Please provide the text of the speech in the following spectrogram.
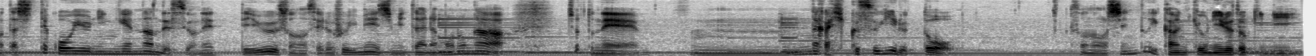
私ってこういう人間なんですよねっていうそのセルフイメージみたいなものがちょっとねうんなんか低すぎるとそのしんどい環境にいる時に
